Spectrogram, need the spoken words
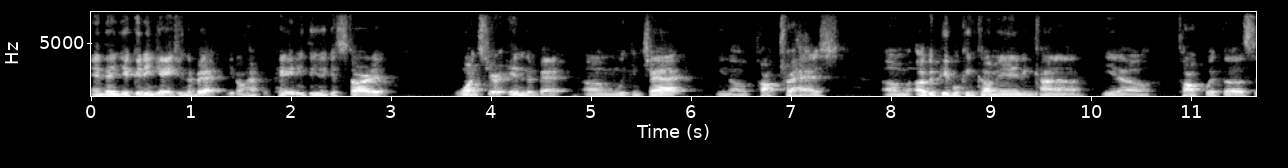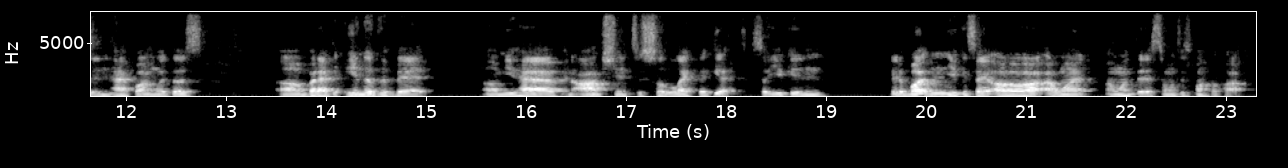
And then you can engage in the bet. You don't have to pay anything to get started. Once you're in the bet, um, we can chat, you know, talk trash. Um, other people can come in and kind of, you know, talk with us and have fun with us. Um, but at the end of the bet, um, you have an option to select a gift. So you can hit a button. You can say, "Oh, I want, I want this. I want this Funko Pop,"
